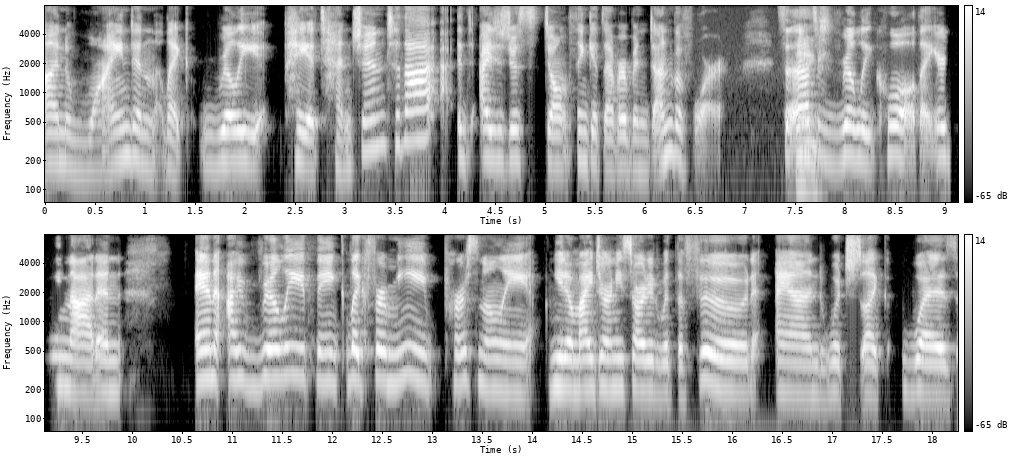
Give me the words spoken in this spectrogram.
unwind and like really pay attention to that i just don't think it's ever been done before so that's Thanks. really cool that you're doing that and and I really think, like, for me personally, you know, my journey started with the food, and which, like, was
